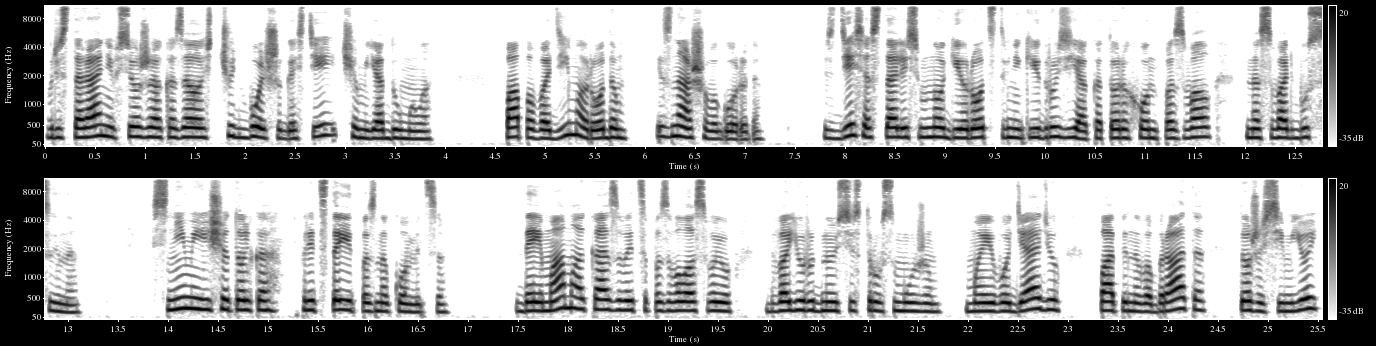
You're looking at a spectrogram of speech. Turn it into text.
В ресторане все же оказалось чуть больше гостей, чем я думала. Папа Вадима родом из нашего города. Здесь остались многие родственники и друзья, которых он позвал на свадьбу сына. С ними еще только предстоит познакомиться. Да и мама, оказывается, позвала свою двоюродную сестру с мужем, моего дядю, папиного брата, тоже с семьей,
